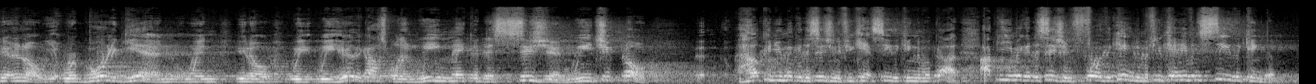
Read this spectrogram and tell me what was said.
know, no, we're born again when, you know, we, we hear the gospel and we make a decision. We choose. No. How can you make a decision if you can't see the kingdom of God? How can you make a decision for the kingdom if you can't even see the kingdom?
